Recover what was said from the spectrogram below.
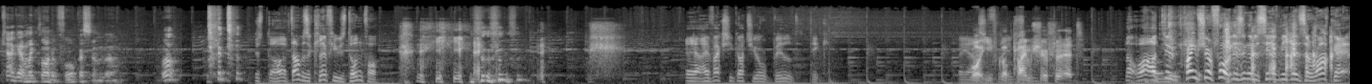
Can't get my clone to focus him though. Oh. Just uh, if that was a cliff, he was done for. yeah. Yeah, I've actually got your build, Dick. I What, you've got prime sure footed? No, well, dude, Prime Sure Foot isn't going to save me against a rocket.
